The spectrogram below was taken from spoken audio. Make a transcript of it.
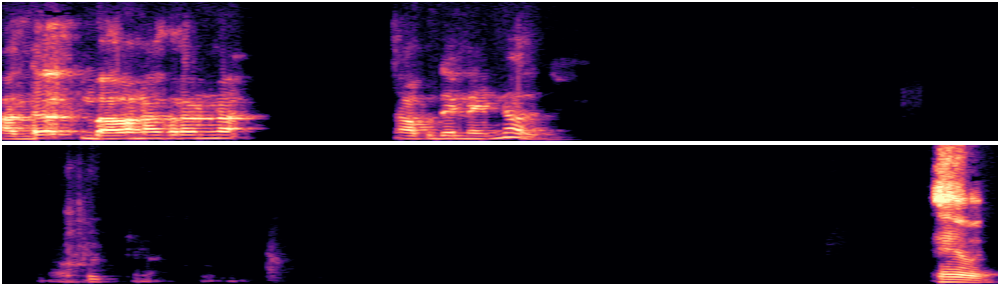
අද භාවනා කරන්න ආපු දෙන්න ඉන්නවද? කෙනා. එහෙමයි.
